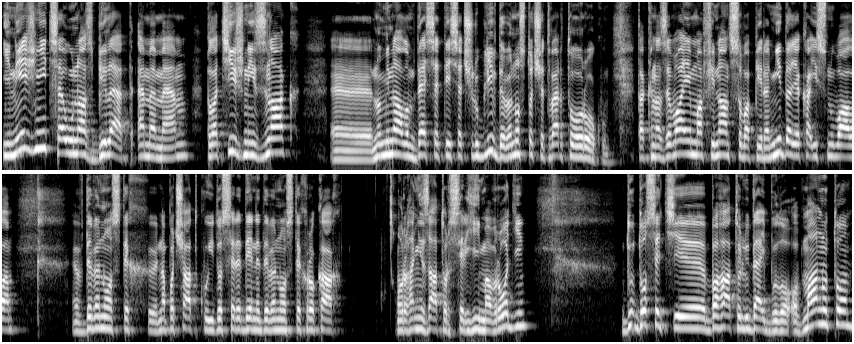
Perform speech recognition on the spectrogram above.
І нижній це у нас білет МММ, платіжний знак е, номіналом 10 тисяч рублів 94-го року. Так називаємо фінансова піраміда, яка існувала в 90-х, на початку і до середини 90-х роках. Організатор Сергій Мавроді. Досить е, багато людей було обмануто,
